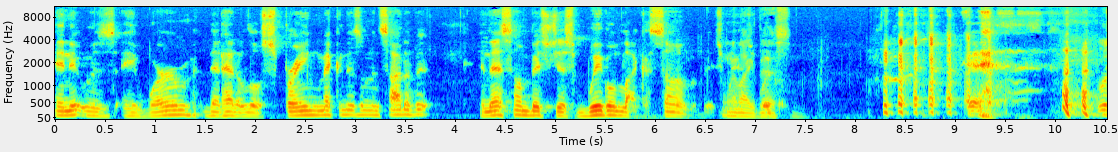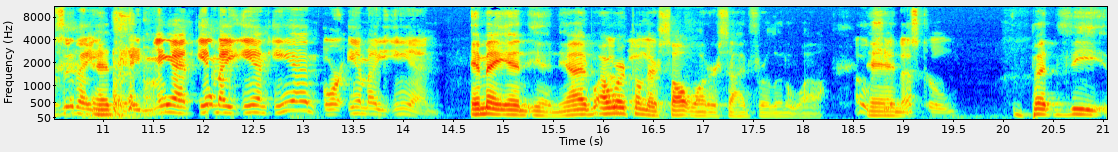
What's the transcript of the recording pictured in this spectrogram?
and it was a worm that had a little spring mechanism inside of it, and that some bitch just wiggled like a son of a bitch. Went man. like this. Was it a, And- a man M A N N or M A N? M A N N. Yeah, I, I worked on their saltwater side for a little while. Oh shit, that's cool. But the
